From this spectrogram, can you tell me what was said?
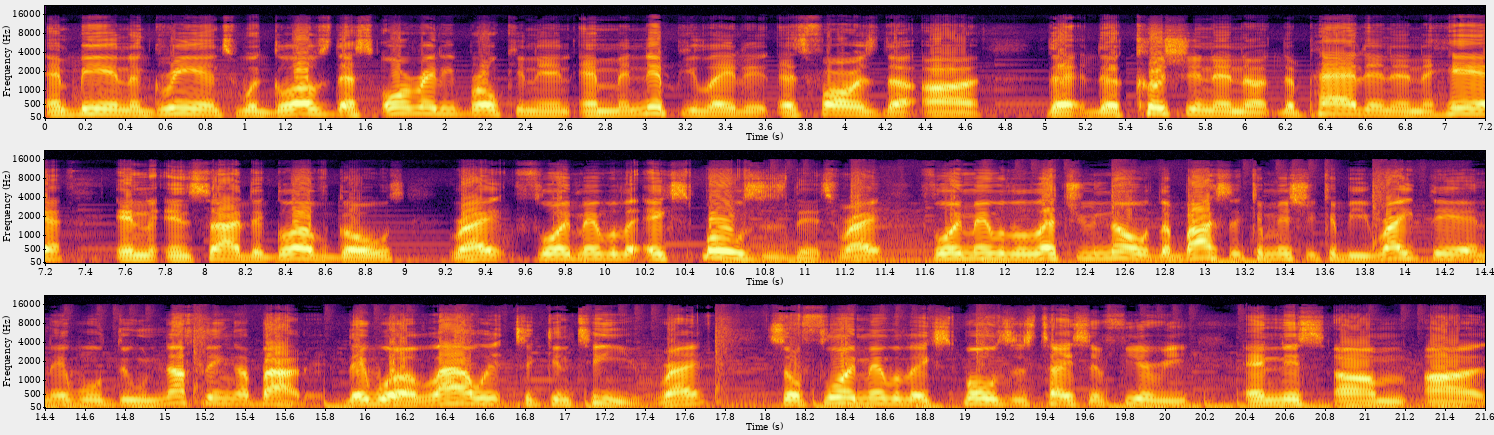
and be in agreement with gloves that's already broken in and manipulated as far as the uh, the, the cushion and the, the padding and the hair in, inside the glove goes, right? Floyd Mayweather exposes this, right? Floyd Mayweather let you know the boxing commission could be right there and they will do nothing about it. They will allow it to continue, right? So Floyd Mayweather exposes Tyson Fury and this um uh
